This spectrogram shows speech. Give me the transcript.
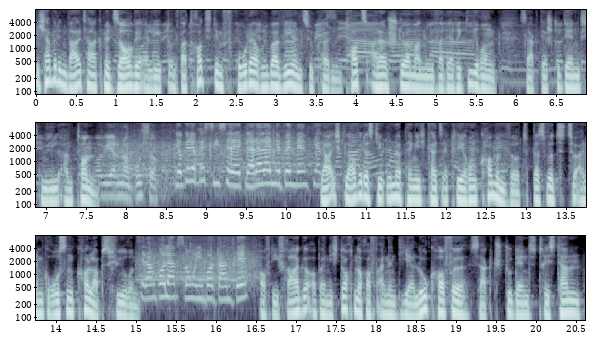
Ich habe den Wahltag mit Sorge erlebt und war trotzdem froh darüber, wählen zu können, trotz aller Störmanöver der Regierung, sagt der Student Neil Anton. Ja, ich glaube, dass die Unabhängigkeitserklärung kommen wird. Das wird zu einem großen Kollaps führen. Auf die Frage, ob er nicht doch noch auf einen Dialog hoffe, sagt Student Tristan.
